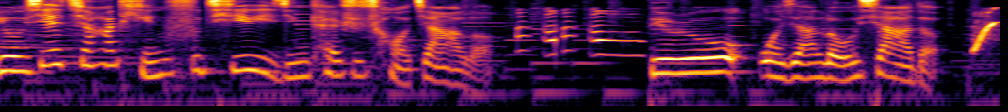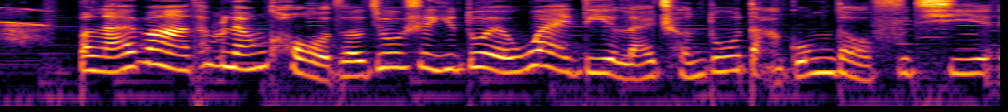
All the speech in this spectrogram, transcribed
有些家庭夫妻已经开始吵架了，比如我家楼下的，本来吧，他们两口子就是一对外地来成都打工的夫妻，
